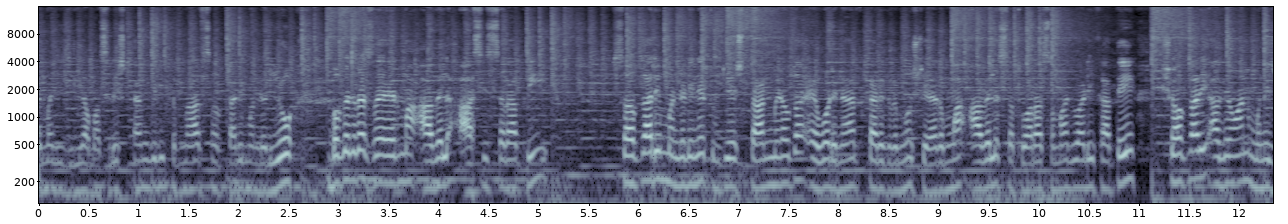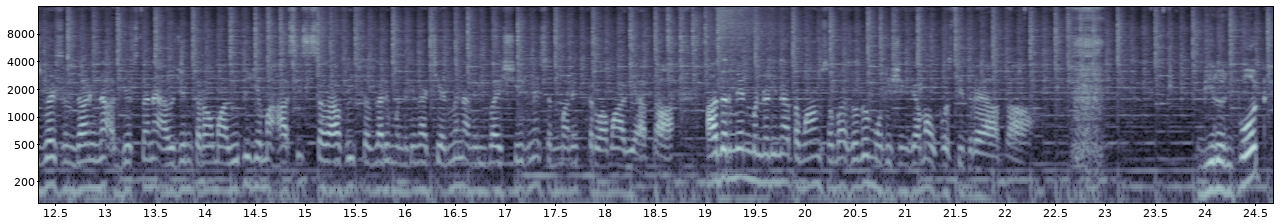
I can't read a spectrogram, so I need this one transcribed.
તેમજ જિલ્લામાં શ્રેષ્ઠ કામગીરી કરનાર સહકારી મંડળીઓ બગસરા શહેરમાં આવેલ આશિષ સરાફી સહકારી મંડળીને તૃતીય સ્થાન મેળવતા એવોર્ડ એનાયત કાર્યક્રમનું શહેરમાં આવેલ સતવારા સમાજવાડી ખાતે સહકારી આગેવાન મનીષભાઈ સંધાણીના અધ્યક્ષસ્થાને આયોજન કરવામાં આવ્યું હતું, જેમાં આશિષ સરાફી સહકારી મંડળીના ચેરમેન અનિલભાઈ શેખને સન્માનિત કરવામાં આવ્યા હતા. આ દરમિયાન મંડળીના તમામ સભાસદો મોટી સંખ્યામાં ઉપસ્થિત રહ્યા હતા. બ્યુરો રિપોર્ટ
